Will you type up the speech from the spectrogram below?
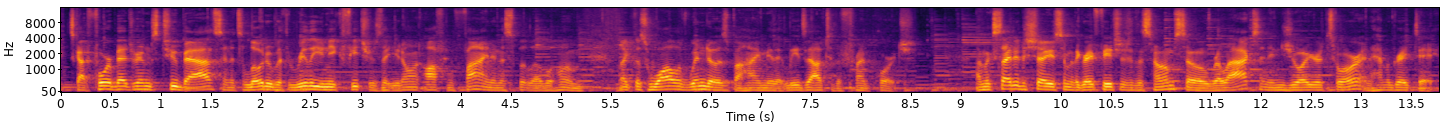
It's got four bedrooms, two baths, and it's loaded with really unique features that you don't often find in a split level home, like this wall of windows behind me that leads out to the front porch. I'm excited to show you some of the great features of this home, so relax and enjoy your tour and have a great day.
